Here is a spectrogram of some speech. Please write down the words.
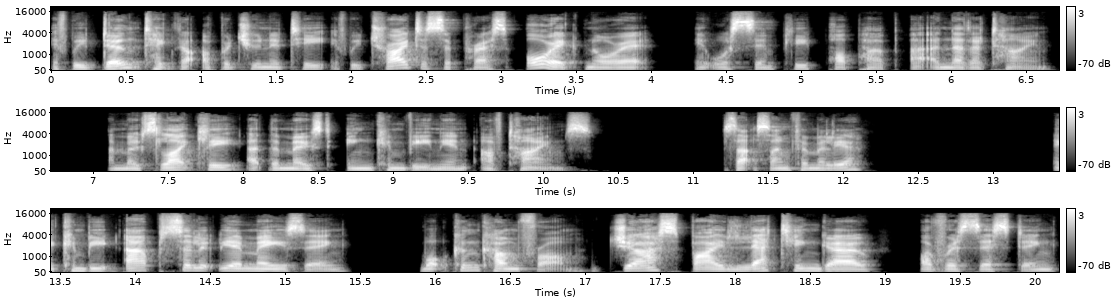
If we don't take that opportunity, if we try to suppress or ignore it, it will simply pop up at another time and most likely at the most inconvenient of times. Does that sound familiar? It can be absolutely amazing what can come from just by letting go of resisting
